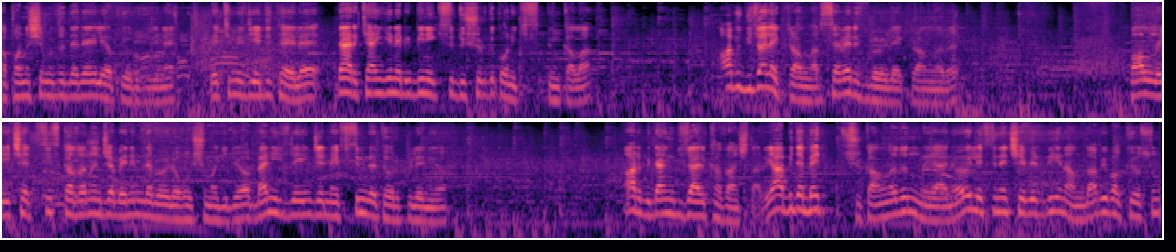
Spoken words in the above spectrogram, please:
Kapanışımızı Dede ile yapıyoruz yine. Betimiz 7 TL. Derken yine bir 1000x'i düşürdük 12 spin kala. Abi güzel ekranlar. Severiz böyle ekranları. Vallahi chat siz kazanınca benim de böyle hoşuma gidiyor. Ben izleyince nefsim de törpüleniyor. Harbiden güzel kazançlar. Ya bir de bet düşük anladın mı yani? Öylesine çevirdiğin anda bir bakıyorsun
